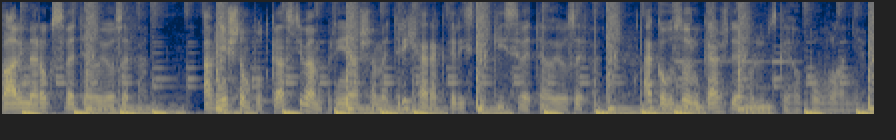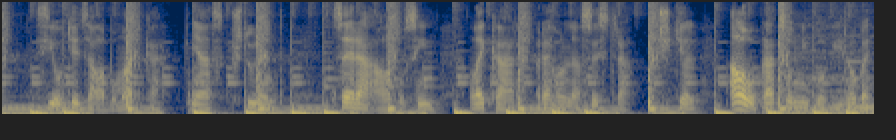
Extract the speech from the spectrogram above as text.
Slávime rok svätého Jozefa. A v dnešnom podcaste vám prinášame tri charakteristiky svätého Jozefa, ako vzoru každého ľudského povolania. Si otec alebo matka, kňaz, študent, dcera alebo syn, lekár, rehoľná sestra, učiteľ alebo pracovník vo výrobe.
